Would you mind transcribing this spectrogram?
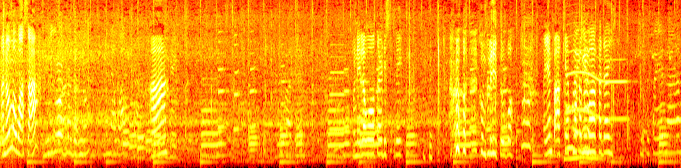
Ano, mawasa? Hindi ko wag na doon, no? Ah. Manila Water District. Kompleto ba? Ayan, paakyat na kami mga kaday. Dito tayo lang.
